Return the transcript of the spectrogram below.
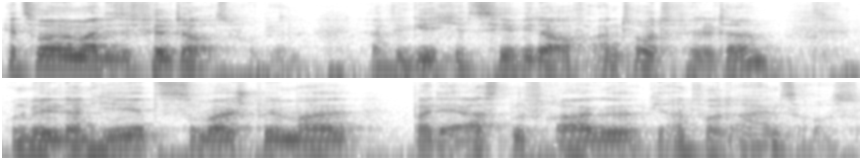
Jetzt wollen wir mal diese Filter ausprobieren. Dafür gehe ich jetzt hier wieder auf Antwortfilter und wähle dann hier jetzt zum Beispiel mal bei der ersten Frage die Antwort 1 aus.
